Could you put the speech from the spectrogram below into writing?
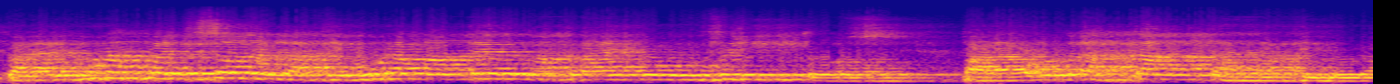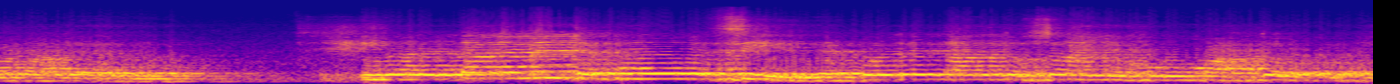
Para algunas personas la figura materna trae conflictos, para otras tantas la figura paterna. Y lamentablemente puedo decir, después de tantos años como pastor,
